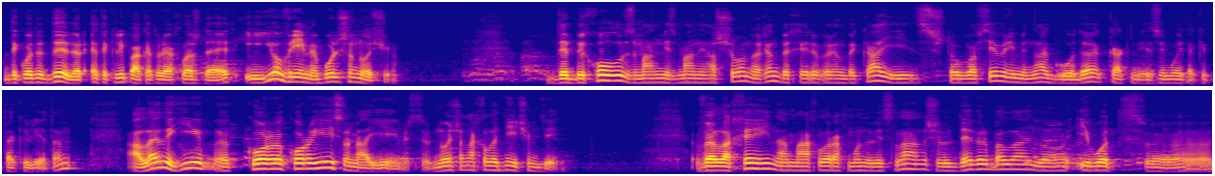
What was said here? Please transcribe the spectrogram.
так вот, девер – это клипа, которая охлаждает, и ее время больше ночью. Дебихол, зман мизман и ашон, ренбека, и что во все времена года, как зимой, так и, так и летом, а лайла ги э, кора ейсрама Ночь она холоднее, чем день. Велахей на махло рахмон лислан девер балайло. И вот э,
